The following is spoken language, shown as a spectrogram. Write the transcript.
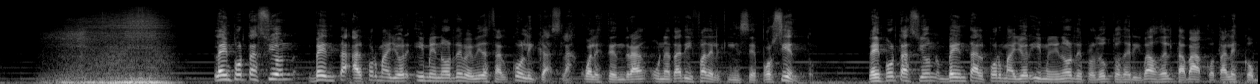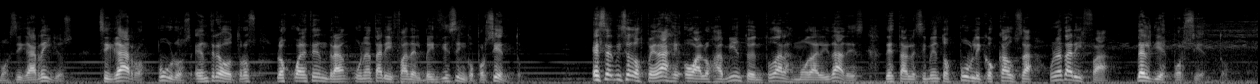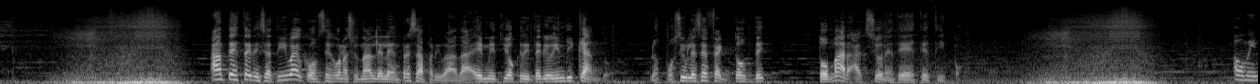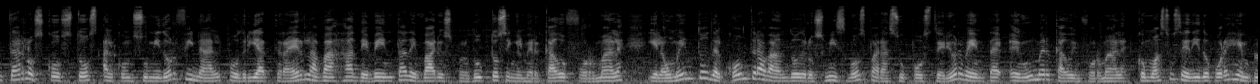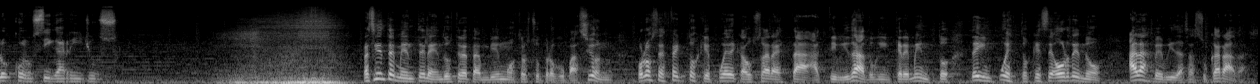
La importación, venta al por mayor y menor de bebidas alcohólicas, las cuales tendrán una tarifa del 15%. La importación, venta al por mayor y menor de productos derivados del tabaco, tales como cigarrillos, cigarros puros, entre otros, los cuales tendrán una tarifa del 25%. El servicio de hospedaje o alojamiento en todas las modalidades de establecimientos públicos causa una tarifa del 10%. Ante esta iniciativa, el Consejo Nacional de la Empresa Privada emitió criterio indicando los posibles efectos de tomar acciones de este tipo. Aumentar los costos al consumidor final podría traer la baja de venta de varios productos en el mercado formal y el aumento del contrabando de los mismos para su posterior venta en un mercado informal, como ha sucedido, por ejemplo, con los cigarrillos. Recientemente la industria también mostró su preocupación por los efectos que puede causar a esta actividad un incremento de impuestos que se ordenó a las bebidas azucaradas.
